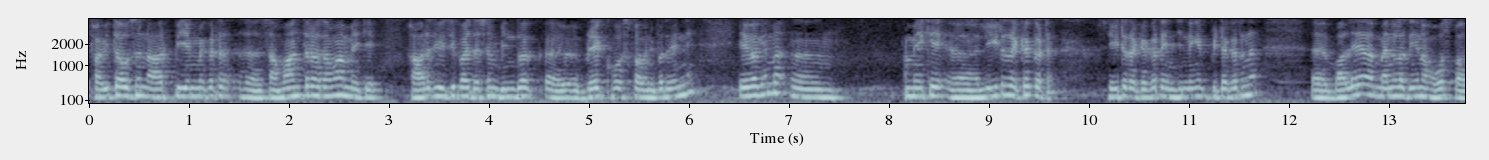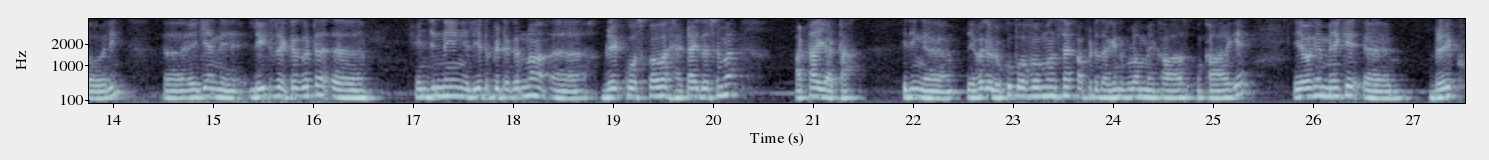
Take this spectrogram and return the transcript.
5000 RPM එකට සමාන්තරව තමා මේක හාරසි විසි පයි දශම බින්දුවක් බ්‍රේක් හෝස් පව නිපද වෙන්නේ ඒවගේම මේක ලීටර් එකකට ලීටර් එකකට එන්ජින් එක පිට කරන බලය මැනල තියෙන හෝස් පවවලින් ඒගන්නේ ලීටර් එකකට එන්ජිනයෙන් එලියට පිට කරන බ්‍රේක් කෝස් පව හැටයි දශම අටයි අටක්. ඉතින් ඒවගේ ලොකු පොෆර්මන්සක් අපිට දගෙන පුළන් මේ කාරගේ ඒවගේ මේක brake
